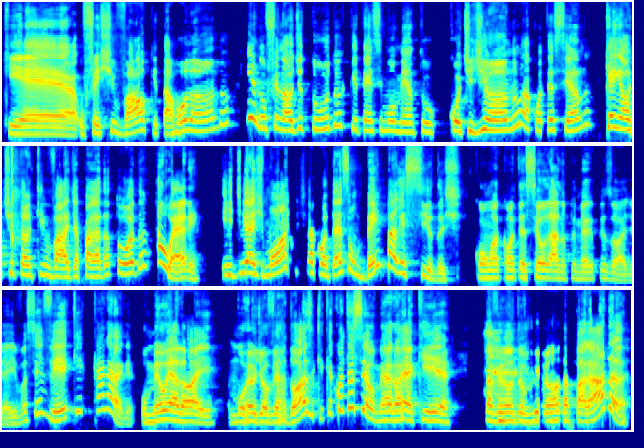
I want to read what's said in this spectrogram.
que é o festival que tá rolando. E no final de tudo, que tem esse momento cotidiano acontecendo. Quem é o titã que invade a parada toda? É o Eren. E de as mortes que acontecem são bem parecidas como aconteceu lá no primeiro episódio. Aí você vê que, caralho, o meu herói morreu de overdose? O que, que aconteceu? O meu herói aqui tá virando o vilão da parada?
